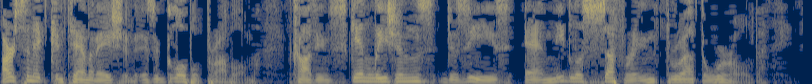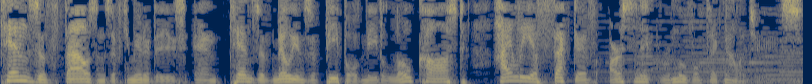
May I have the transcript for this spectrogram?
Arsenic contamination is a global problem, causing skin lesions, disease, and needless suffering throughout the world. Tens of thousands of communities and tens of millions of people need low cost, highly effective arsenic removal technologies.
